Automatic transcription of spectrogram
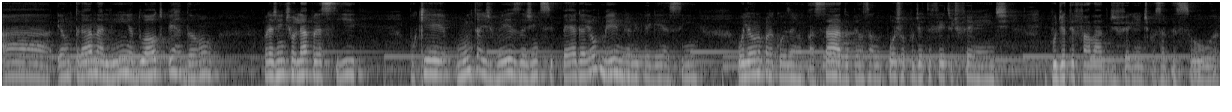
a entrar na linha do auto perdão, para a gente olhar para si, porque muitas vezes a gente se pega, eu mesmo já me peguei assim, olhando para coisas no passado, pensando, poxa, eu podia ter feito diferente. Eu podia ter falado diferente com essa pessoa.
